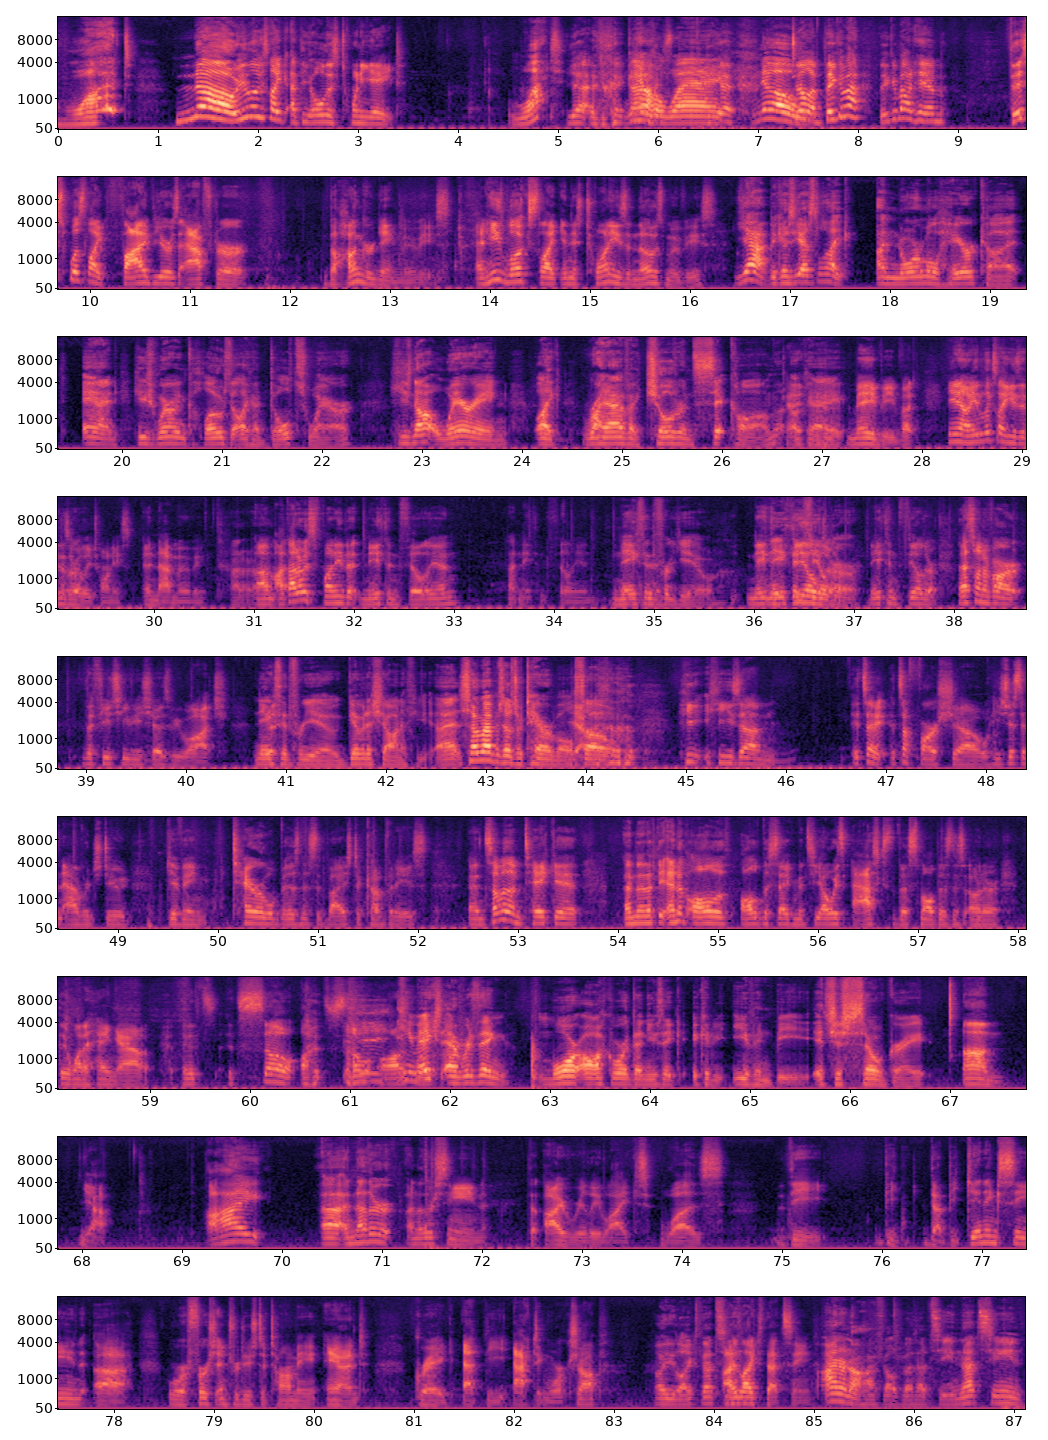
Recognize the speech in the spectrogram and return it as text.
What? No, he looks like at the oldest 28. What? Yeah, that guy No looks- way. yeah. No. Dylan, think about think about him. This was like five years after the Hunger Game movies, and he looks like in his twenties in those movies. Yeah, because he has like a normal haircut and he's wearing clothes that like adults wear. He's not wearing like right out of a children's sitcom. Okay. maybe, but you know, he looks like he's in his early twenties in that movie. I don't know. Um, I thought it was funny that Nathan Fillion, not Nathan Fillion, Nathan for you. Nathan, Nathan Fielder. Fielder. Nathan Fielder. That's one of our the few TV shows we watch. Nathan for you. Give it a shot if you. Uh, some episodes are terrible, so he he's um it's a it's a farce show. He's just an average dude giving terrible business advice to companies, and some of them take it. And then at the end of all of all the segments, he always asks the small business owner if they want to hang out, and it's it's so it's so he, awkward. he makes everything more awkward than you think it could even be. It's just so great. Um, yeah. I uh, another another scene that I really liked was the be- the beginning scene uh, where we're first introduced to Tommy and Greg at the acting workshop. Oh, you liked that scene? I liked that scene. I don't know how I felt about that scene. That scene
